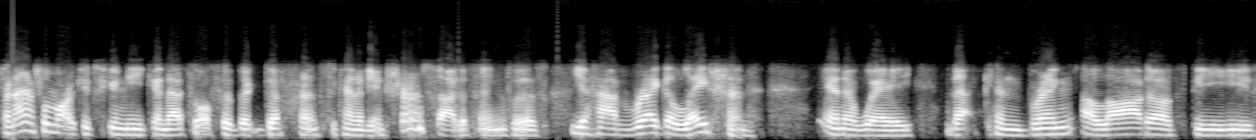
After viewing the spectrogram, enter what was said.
financial markets unique, and that's also a big difference to kind of the insurance side of things, is you have regulation in a way that can bring a lot of these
